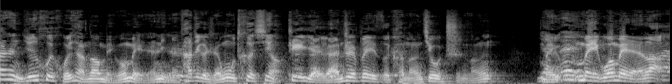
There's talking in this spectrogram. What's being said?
但是你就会回想到《美国美人》里面他这个人物特性，这个演员这辈子可能就只能美美国美人了。哎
